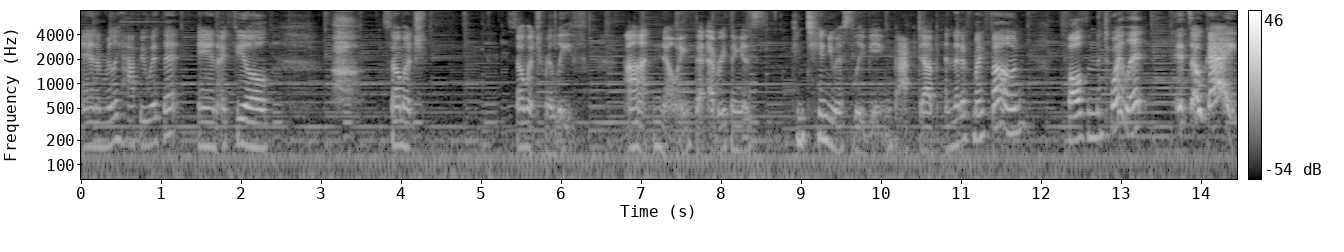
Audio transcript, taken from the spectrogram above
and I'm really happy with it and I feel so much, so much relief uh, knowing that everything is continuously being backed up and that if my phone falls in the toilet, it's okay.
